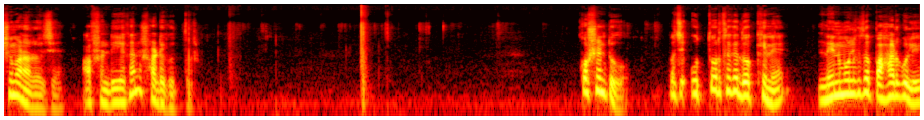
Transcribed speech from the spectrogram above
সীমানা রয়েছে। অপশন ডি এখানে সঠিক উত্তর। কোশ্চেন টু বলছে, উত্তর থেকে দক্ষিণে নিম্নলিখিত পাহাড়গুলি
